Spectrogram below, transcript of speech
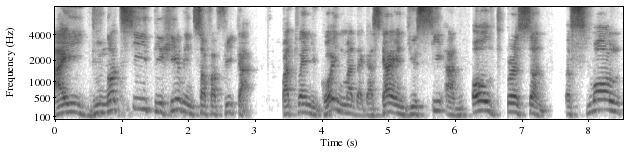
I do not see it here in South Africa, but when you go in Madagascar and you see an old person, a small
